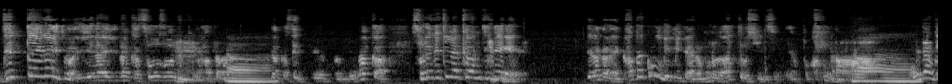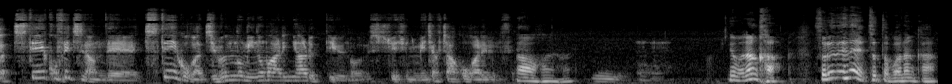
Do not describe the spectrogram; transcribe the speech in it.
絶対ないとは言えないなんか想像力が働く、あなんか設定だったんでなんかそれ的な感じででなんかね肩コンビみたいなものがあってほしいんですよねやっぱこう俺なんか地底湖フェチなんで地底湖が自分の身の回りにあるっていうのシチュエーションにめちゃくちゃ憧れるんですよ、あ、はいはい。うんうん。でもなんか、それでね、ちょっとこうなんか、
